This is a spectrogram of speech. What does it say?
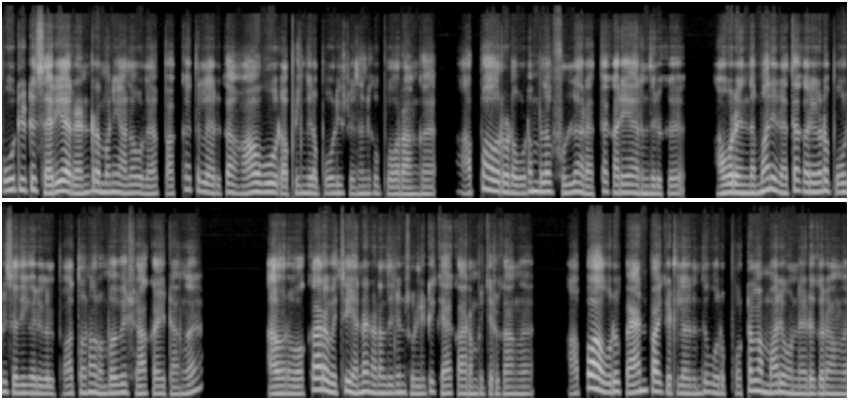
பூட்டிட்டு சரியாக ரெண்டரை மணி அளவில் பக்கத்தில் இருக்க ஆவூர் அப்படிங்கிற போலீஸ் ஸ்டேஷனுக்கு போகிறாங்க அப்போ அவரோட உடம்புல ஃபுல்லாக ரத்த கரையாக இருந்திருக்கு. அவரை இந்த மாதிரி ரத்த கரையோட போலீஸ் அதிகாரிகள் பார்த்தோன்னா ரொம்பவே ஷாக் ஆயிட்டாங்க. அவரை உட்கார வச்சு என்ன நடந்துச்சுன்னு சொல்லிட்டு கேட்க ஆரம்பிச்சிருக்காங்க. அப்போ அவர் பேண்ட் பாக்கெட்ல இருந்து ஒரு பொட்டலம் மாதிரி ஒன்று எடுக்கிறாங்க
